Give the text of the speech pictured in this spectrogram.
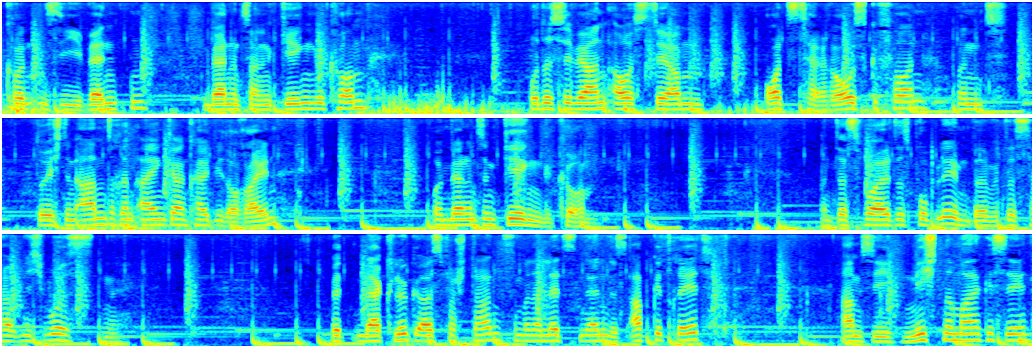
konnten sie wenden und wären uns dann entgegengekommen. Oder sie wären aus dem Ortsteil rausgefahren und durch den anderen Eingang halt wieder rein und wären uns entgegengekommen. Und das war halt das Problem, da wir das halt nicht wussten mit mehr Glück als Verstand sind wir dann letzten Endes abgedreht, haben sie nicht normal gesehen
